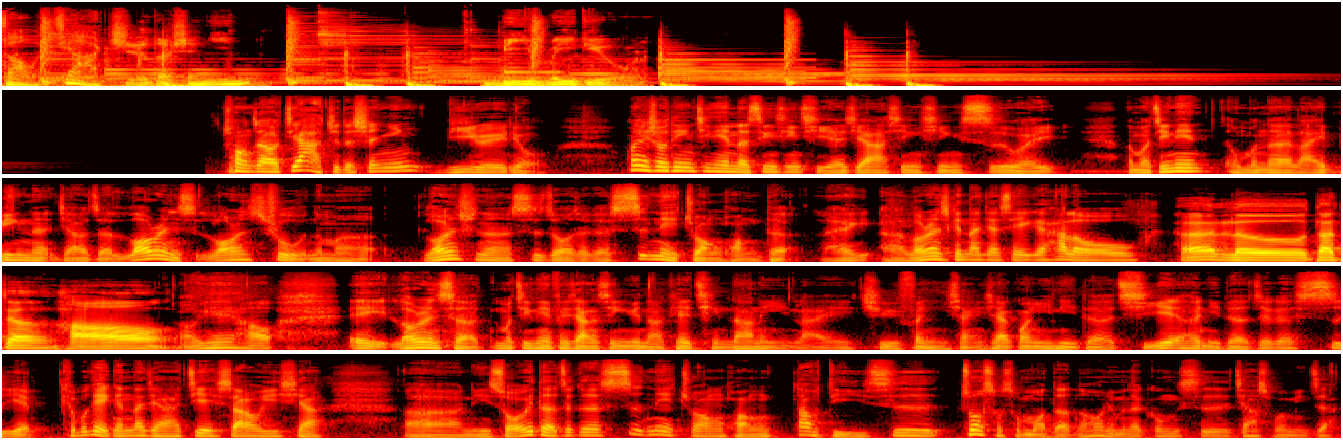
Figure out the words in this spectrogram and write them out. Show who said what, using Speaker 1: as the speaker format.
Speaker 1: 造价值的声音，B Radio。
Speaker 2: 创造价值的声音，B Radio。欢迎收听今天的新兴企业家新兴思维。那么今天我们的来宾呢，叫做 Lawrence Lawrence Chu。那么 Lawrence 呢是做这个室内装潢的。来，呃，Lawrence 跟大家 say 一个 hello。
Speaker 3: Hello，大家好。
Speaker 2: OK，好，哎，Lawrence，啊那么今天非常幸运呢、可以请到你来去分享一下关于你的企业和你的这个事业，可不可以跟大家介绍一下？呃，你所谓的这个室内装潢到底是做什么的？然后你们的公司叫什么名字啊？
